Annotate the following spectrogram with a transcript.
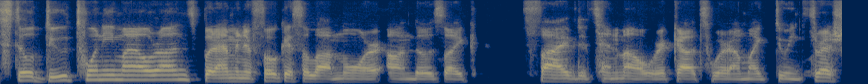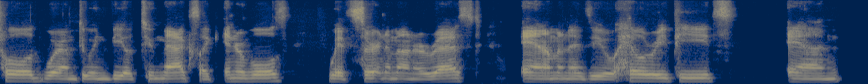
still do 20 mile runs, but I'm gonna focus a lot more on those like five to 10 mile workouts where I'm like doing threshold, where I'm doing VO2 max, like intervals with certain amount of rest. And I'm gonna do hill repeats and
